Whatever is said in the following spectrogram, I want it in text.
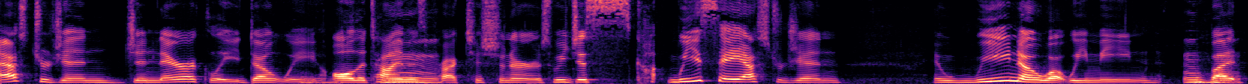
estrogen generically don't we all the time mm. as practitioners we just we say estrogen and we know what we mean mm-hmm. but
